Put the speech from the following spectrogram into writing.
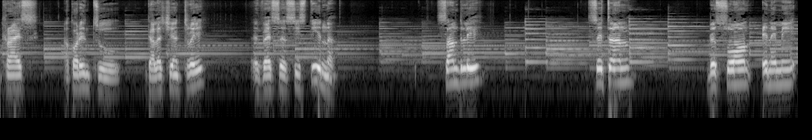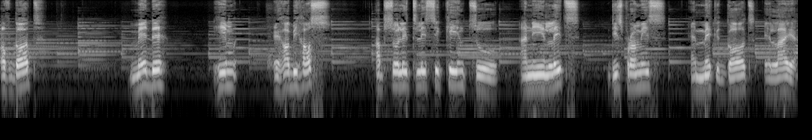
Christ according to Galatians 3 verse 16. Sadly, Satan, the sworn enemy of God, made him a hobby horse, absolutely seeking to annihilate this promise and make God a liar.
